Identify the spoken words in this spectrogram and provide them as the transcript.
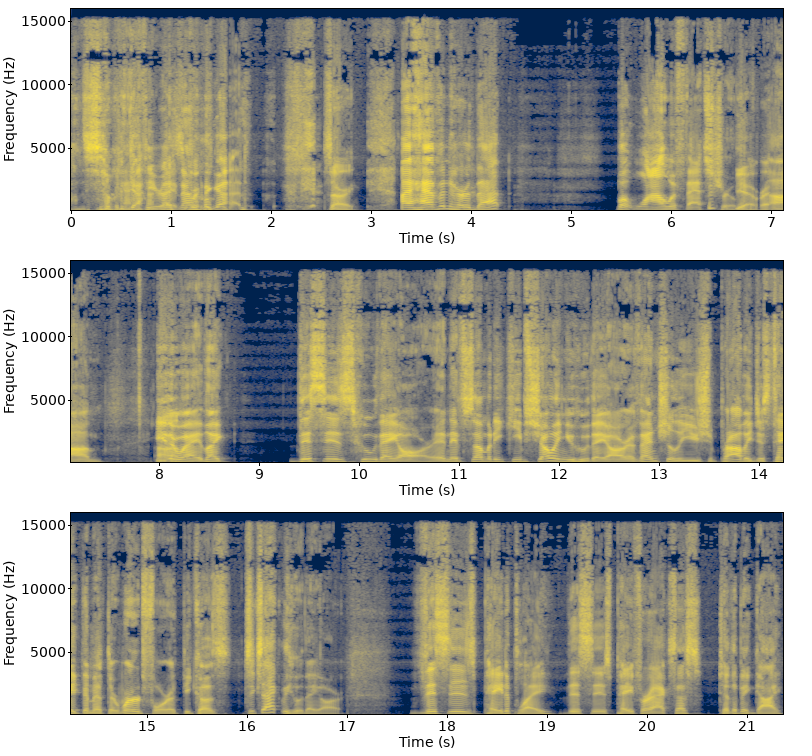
I'm so happy right now. God. Sorry. I haven't heard that, but wow, if that's true. Yeah, right. Um, either way, like this is who they are, and if somebody keeps showing you who they are, eventually you should probably just take them at their word for it because it's exactly who they are. This is pay to play. This is pay for access to the big guy.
